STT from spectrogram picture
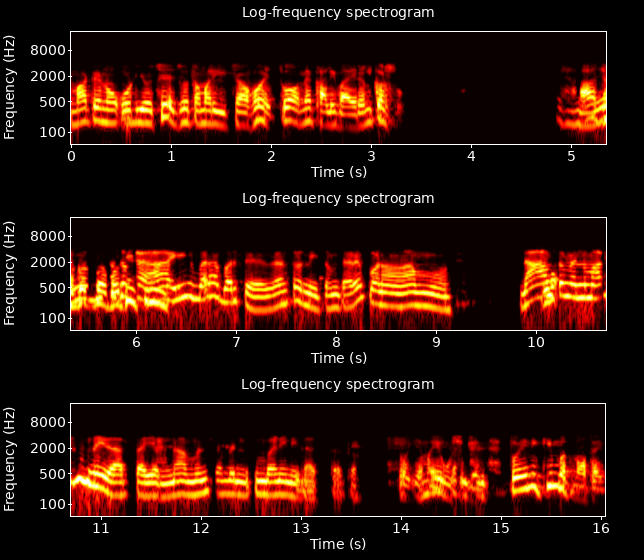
માટેનો ઓડિયો છે જો તમારી ઈચ્છા હોય તો અમે ખાલી વાયરલ કરશું. આ જગતમાં બધી હા ઈ બરાબર છે વાંધો નહીં તમ તારે પણ આમ નામ તમે મારું નહીં રાખતા એમ. નામ મનસાબેન કુંભાણી નહીં રાખતા તો. તો એમાં એવું છે તો એની કિંમત ન થાય.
